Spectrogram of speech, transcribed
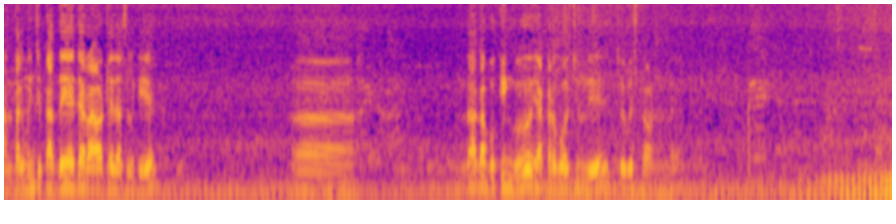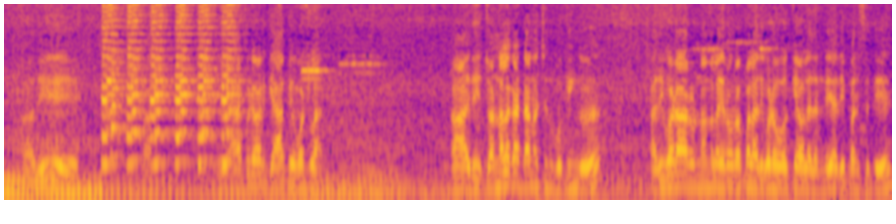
అంతకుమించి పెద్దవి అయితే రావట్లేదు అసలుకి. ఇందాక బుకింగ్ ఎక్కడికో వచ్చింది. చూపిస్తా ఉండండి. అది ర్యాపిడ్ గ్యాప్ ఇవ్వట్లా. అది జొన్నల గడ్డ అని వచ్చింది బుకింగ్ అది కూడా రెండు వందల ఇరవై రూపాయలు అది కూడా ఓకే అవ్వలేదండి అది పరిస్థితి.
